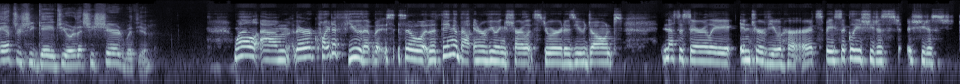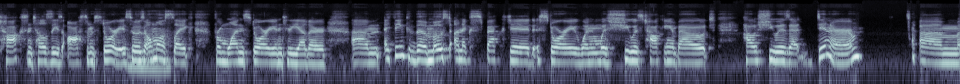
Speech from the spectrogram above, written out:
answers she gave to you or that she shared with you? Well, um, there are quite a few that. So the thing about interviewing Charlotte Stewart is you don't necessarily interview her. It's basically she just she just talks and tells these awesome stories. So it's almost like from one story into the other. Um, I think the most unexpected story when was she was talking about how she was at dinner um,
